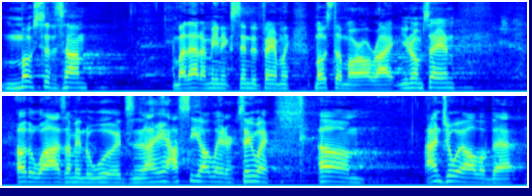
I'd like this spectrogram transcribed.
most of the time. And by that I mean extended family. Most of them are all right. You know what I'm saying? Otherwise, I'm in the woods and I, I'll see y'all later. So, anyway, um, I enjoy all of that.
